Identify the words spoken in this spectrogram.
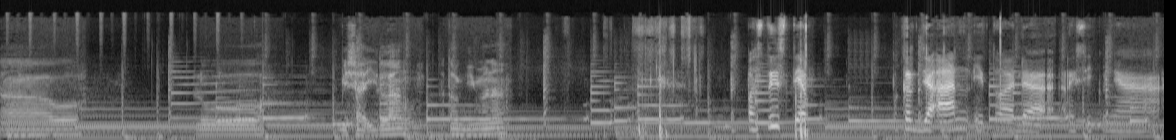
Atau lu bisa hilang? Atau gimana? Pasti setiap pekerjaan itu ada resikonya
